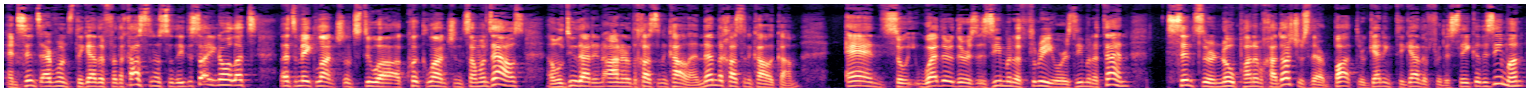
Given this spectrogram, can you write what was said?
And since everyone's together for the Chassan, so they decide, you know what, let's, let's make lunch. Let's do a, a quick lunch in someone's house, and we'll do that in honor of the Chassan and Kala. And then the Chassan and Kala come, and so whether there's a zimun of three or a zimun of ten, since there are no panim chadashus there, but they're getting together for the sake of the zimun,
